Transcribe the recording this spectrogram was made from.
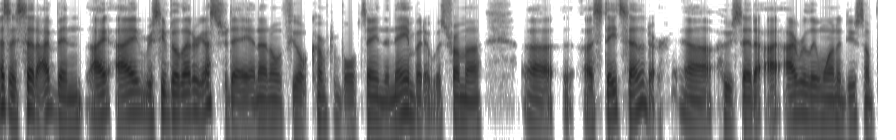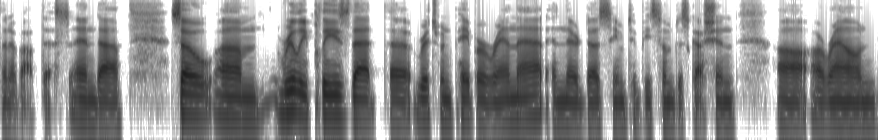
as I said, I've been I, I, received a letter yesterday, and I don't feel comfortable saying the name, but it was from a uh, a state senator uh, who said I, I, really want to do something about this, and uh, so um, really pleased that the Richmond paper ran that, and there does seem to be some discussion uh, around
